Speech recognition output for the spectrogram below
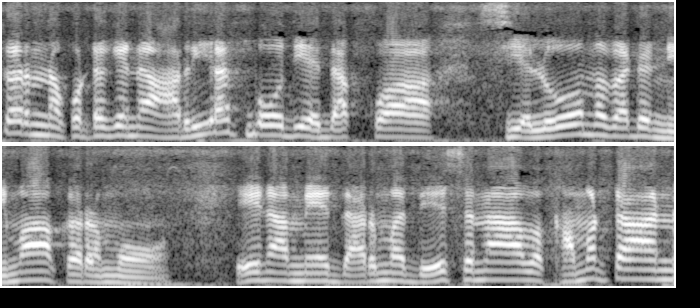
කරන කොටගෙන හරියත් බෝධිය දක්වා සියලෝම වැඩ නිමා කරමු. එහෙනම් මේ ධර්ම දේශනාව කමඨාන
